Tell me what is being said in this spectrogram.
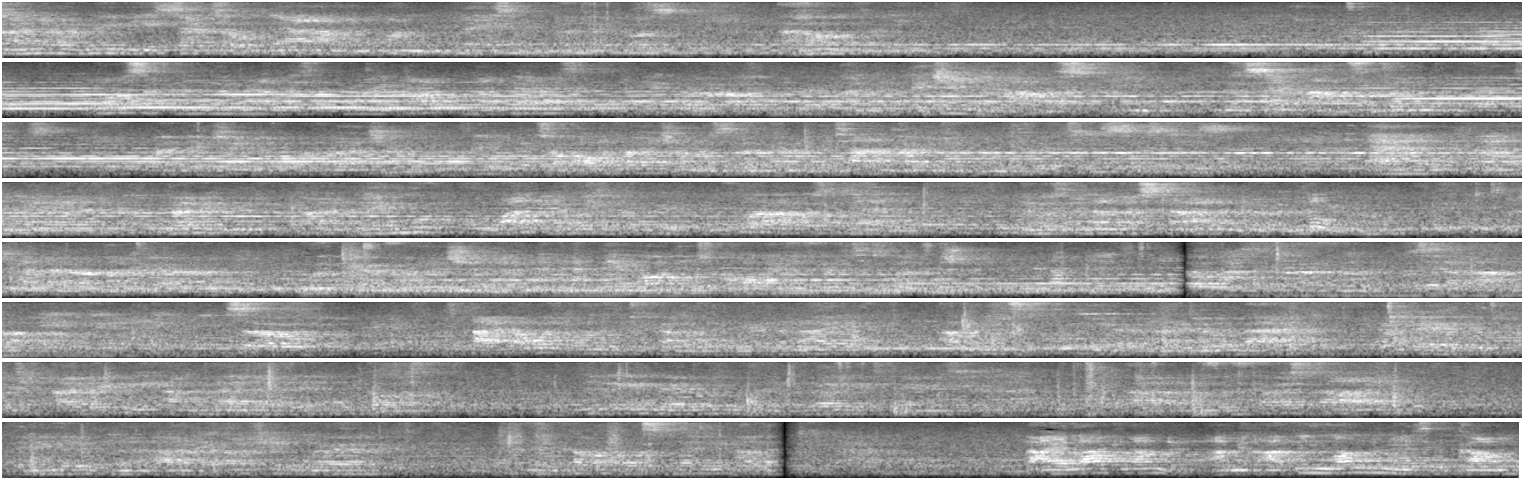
So I never really settled down in one place in a country where you come across many other. I like London. I mean, I think London has become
